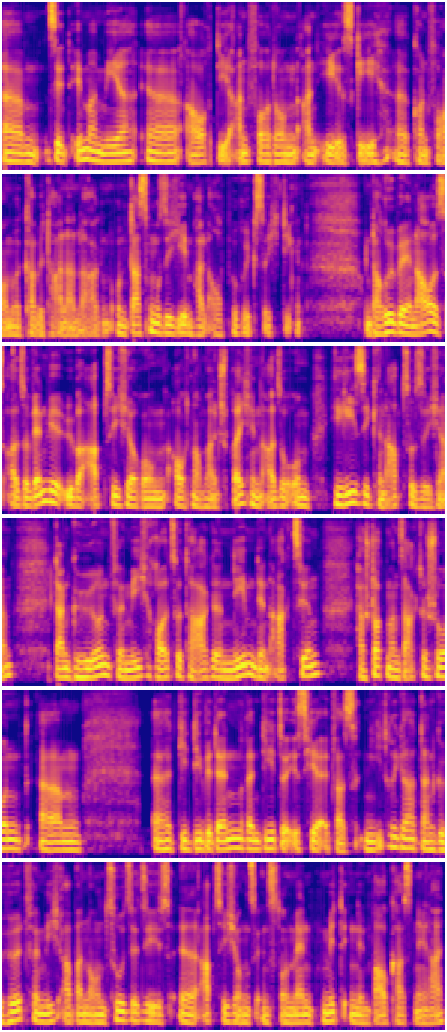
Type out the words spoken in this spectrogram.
ähm, sind immer mehr äh, auch die Anforderungen an ESG-konforme Kapitalanlagen. Und das muss ich eben halt auch berücksichtigen. Und darüber hinaus, also wenn wir über Absicherung auch nochmal sprechen, also um Risiken abzusichern, dann gehören für mich heutzutage neben den Aktien, Herr Stockmann sagte schon, ähm, äh, die Dividendenrendite ist hier etwas niedriger, dann gehört für mich aber noch ein zusätzliches äh, Absicherungsinstrument mit in den Baukasten hinein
